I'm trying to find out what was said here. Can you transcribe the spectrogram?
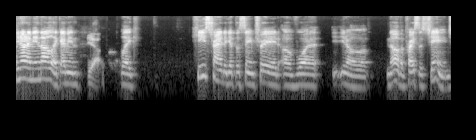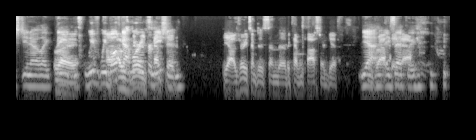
know what I mean though? Like I mean, yeah, like he's trying to get the same trade of what you know. No, the price has changed. You know, like they, Right. we've we both I was got more information. tempted. yeah, I was very tempted to send the, the Kevin Costner gift. Yeah, exactly.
